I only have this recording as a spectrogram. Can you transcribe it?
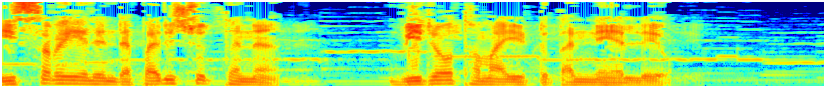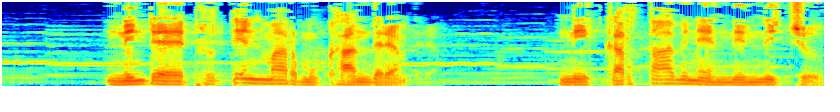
ഇസ്രയേലിന്റെ പരിശുദ്ധന് വിരോധമായിട്ട് തന്നെയല്ലയോ? നിന്റെ ഭൃത്യന്മാർ മുഖാന്തരം നീ കർത്താവിനെ നിന്ദിച്ചു.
